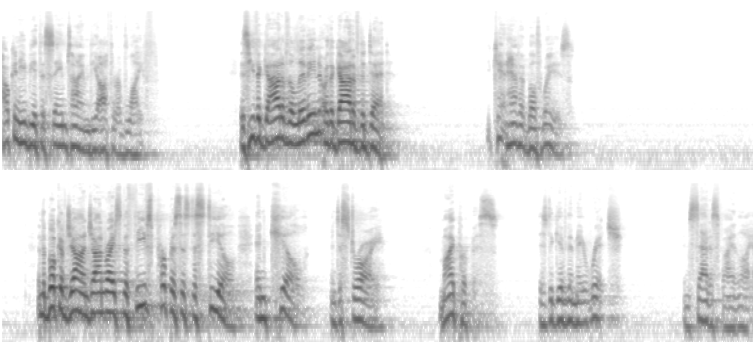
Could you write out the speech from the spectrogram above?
how can he be at the same time the author of life? Is he the God of the living or the God of the dead? You can't have it both ways. In the book of John, John writes, The thief's purpose is to steal and kill and destroy. My purpose is to give them a rich and satisfying life.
